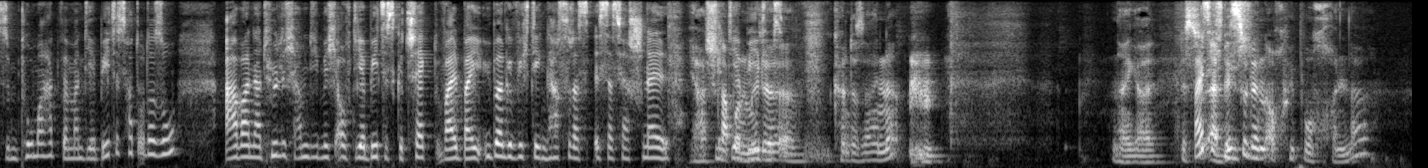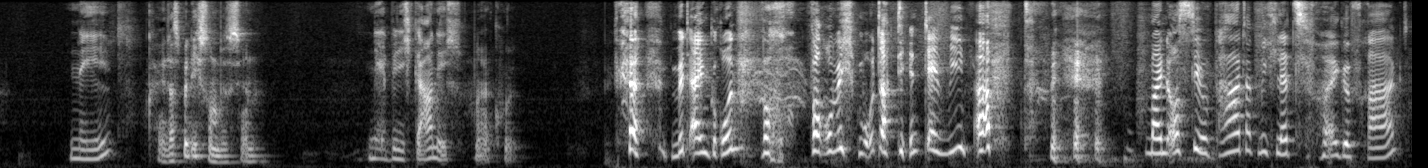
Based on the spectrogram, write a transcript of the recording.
Symptome hat, wenn man Diabetes hat oder so. Aber natürlich haben die mich auf Diabetes gecheckt, weil bei Übergewichtigen hast du das, ist das ja schnell. Ja, schlapp und müde Diabetes. äh, könnte sein, ne? Na egal. Bist, du, Weiß äh, ich bist du denn auch Hypochonder? Nee, Okay, das bin ich so ein bisschen. nee, bin ich gar nicht. Na cool. Mit ein Grund, warum, warum ich Montag den Termin habe. mein Osteopath hat mich letztes Mal gefragt.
